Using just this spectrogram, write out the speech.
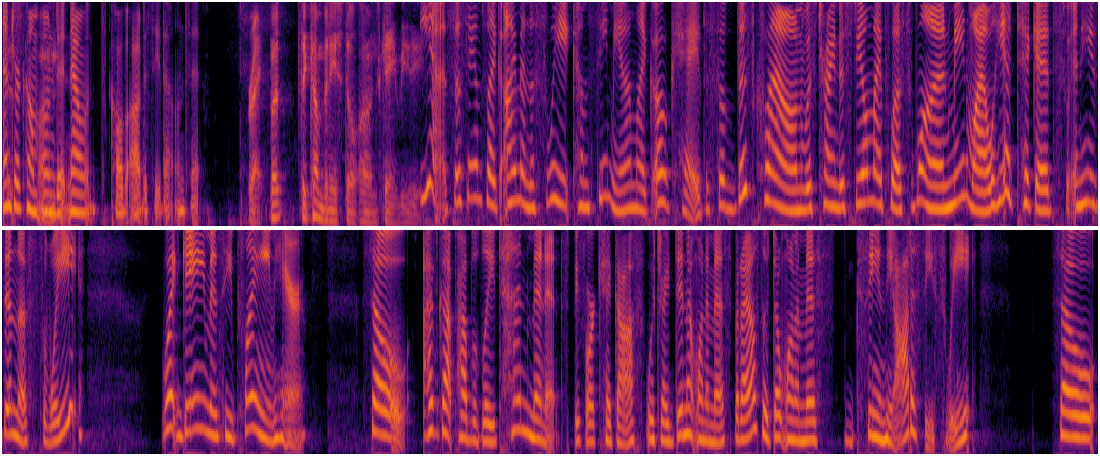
Entercom owned mm-hmm. it. Now it's called Audacy that owns it. Right, but the company still owns KMBZ. Yeah, so Sam's like, I'm in the suite, come see me. And I'm like, okay. So this clown was trying to steal my plus one. Meanwhile, he had tickets and he's in the suite. What game is he playing here? So I've got probably 10 minutes before kickoff, which I didn't want to miss, but I also don't want to miss seeing the Audacy suite. So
